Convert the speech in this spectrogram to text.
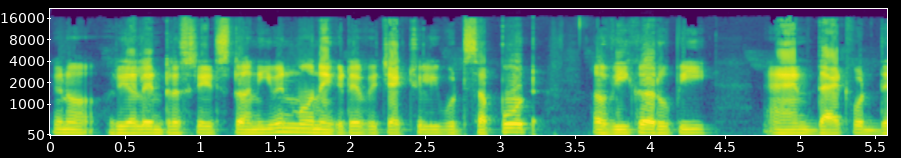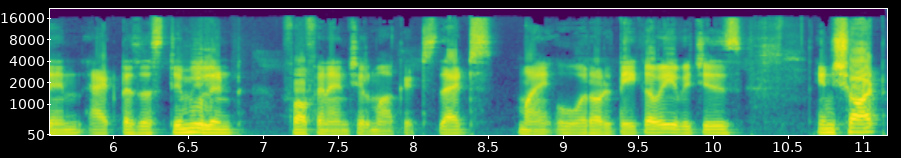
you know real interest rates turn even more negative which actually would support a weaker rupee and that would then act as a stimulant for financial markets. That's my overall takeaway which is in short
